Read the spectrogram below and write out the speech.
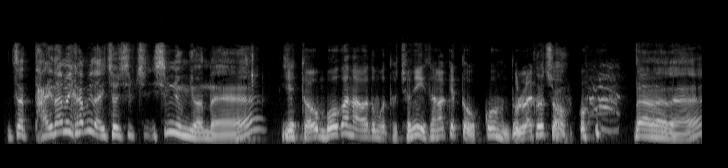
진짜 다이나믹합니다. 2016년 네. 이제 더 뭐가 나와도 뭐 더 전혀 이상할 게 또 없고 놀랄 그렇죠. 것도 없고. 네네네.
